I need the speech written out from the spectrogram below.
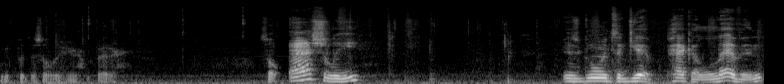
let me put this over here better. So Ashley is going to get pack 11.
